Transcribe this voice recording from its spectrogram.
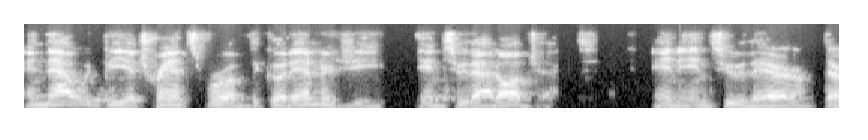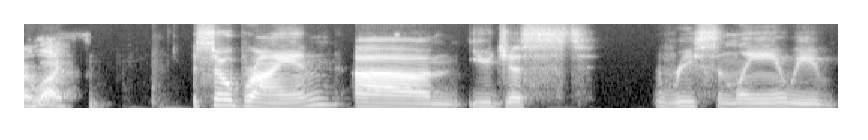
And that would be a transfer of the good energy into that object and into their their life. So Brian, um, you just recently we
